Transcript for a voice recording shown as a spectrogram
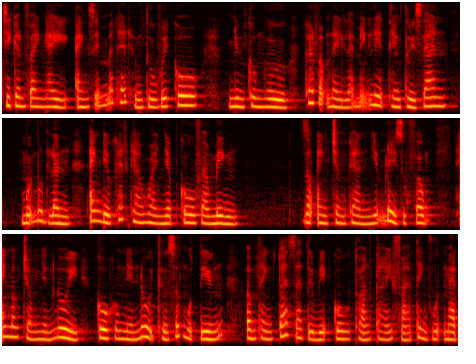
chỉ cần vài ngày anh sẽ mất hết hứng thú với cô. Nhưng không ngờ khát vọng này lại mãnh liệt theo thời gian. Mỗi một lần anh đều khát khao hòa nhập cô vào mình. Giọng anh trầm khàn nhiễm đầy dục vọng. Anh mau chóng nhấn người, cô không nén nổi thở sốc một tiếng. Âm thanh toát ra từ miệng cô thoáng cái phá thành vụn mặt.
